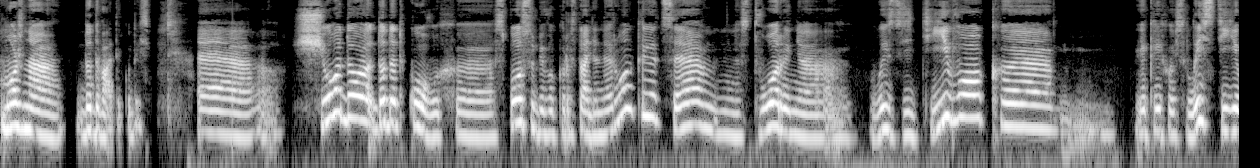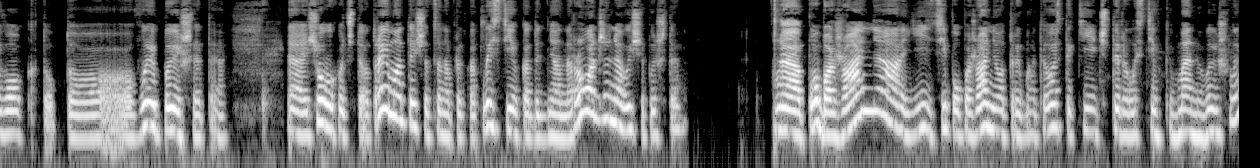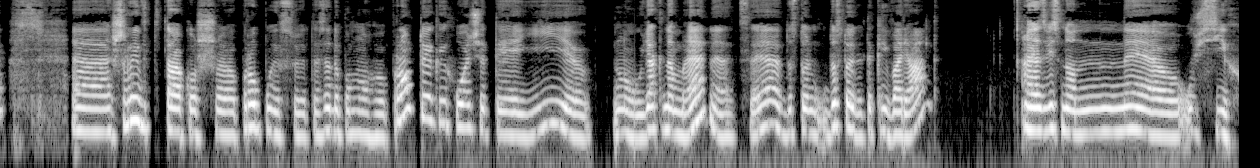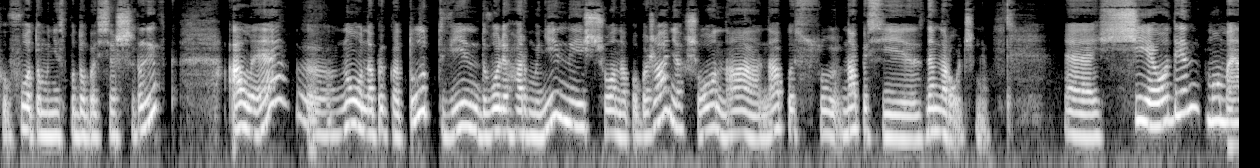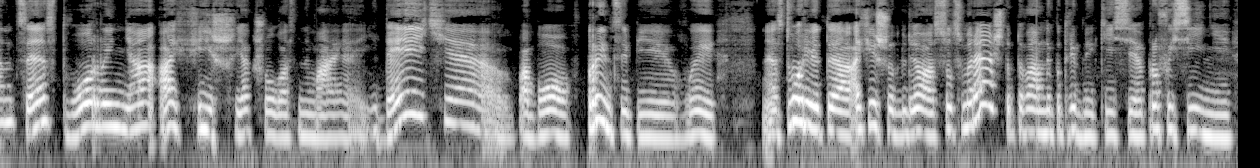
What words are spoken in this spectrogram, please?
можна додавати кудись. Е, Щодо додаткових е, способів використання нейронки, це створення визитівок, е, якихось листівок, тобто ви пишете, е, що ви хочете отримати, що це, наприклад, листівка до дня народження, ви ще пишете е, побажання і ці побажання отримати. Ось такі чотири листівки в мене вийшли. Шрифт також прописуєте за допомогою промпту, який хочете, і, ну, як на мене, це достойний, достойний такий варіант. Е, Звісно, не у всіх фото мені сподобався шрифт, але, е, ну, наприклад, тут він доволі гармонійний, що на побажаннях, що на напису, написі з днем народження. Е, Ще один момент це створення афіш. Якщо у вас немає ідей, е, або, в принципі, ви е, створюєте афішу для соцмереж, тобто вам не потрібні якісь професійні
